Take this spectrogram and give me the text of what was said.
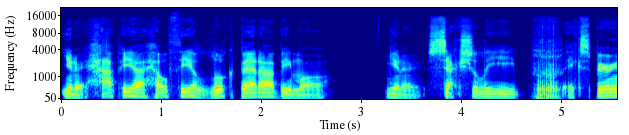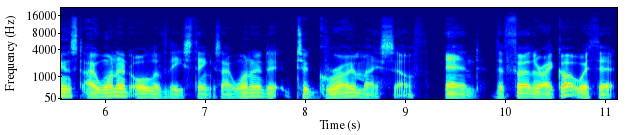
you know, happier, healthier, look better, be more, you know, sexually experienced. I wanted all of these things. I wanted it to grow myself. And the further I got with it,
